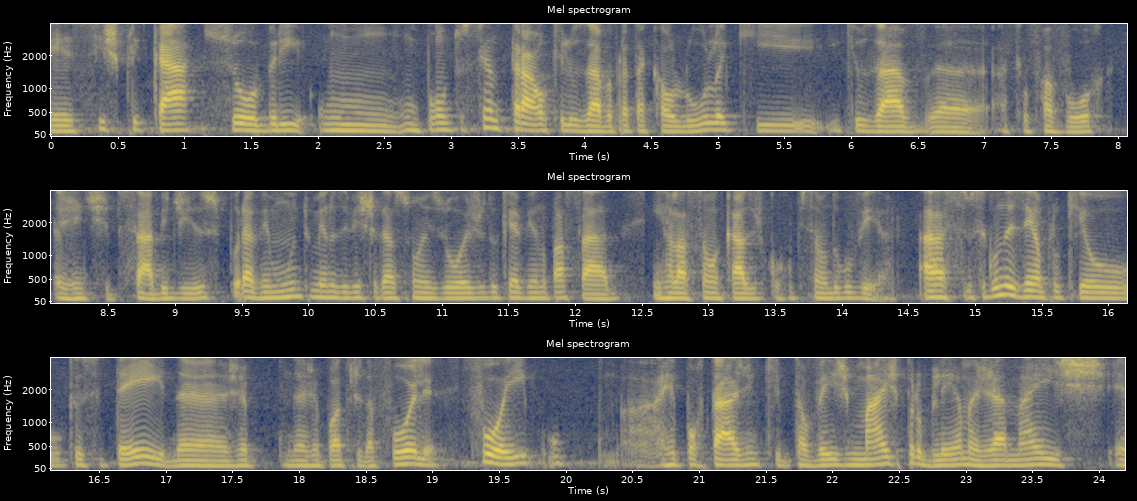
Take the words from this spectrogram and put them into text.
eh, se explicar sobre um, um, ponto central que ele usava para atacar o Lula que, e que usava uh, a seu favor. A gente sabe disso por haver muito menos investigações hoje do que havia no passado em relação a casos de corrupção do governo. A, o segundo exemplo que eu, que eu citei das, das repórteres da Folha foi o a reportagem que talvez mais problemas, já mais é,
